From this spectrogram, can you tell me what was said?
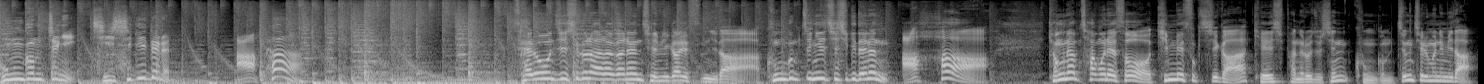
궁금증이 지식이 되는 아하. 새로운 지식을 알아가는 재미가 있습니다. 궁금증이 지식이 되는 아하. 경남 창원에서 김미숙 씨가 게시판으로 주신 궁금증 질문입니다.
